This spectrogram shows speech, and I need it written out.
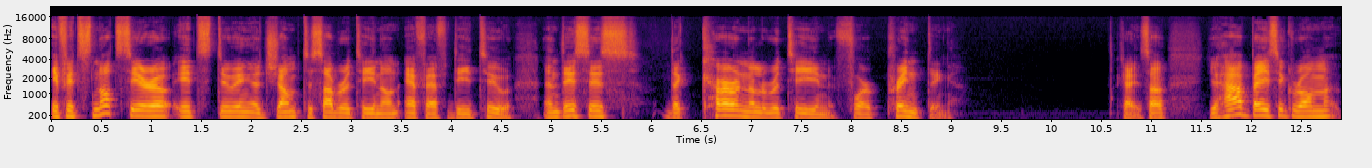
If it's not zero, it's doing a jump to subroutine on FFD2. And this is the kernel routine for printing. Okay, so you have basic ROM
